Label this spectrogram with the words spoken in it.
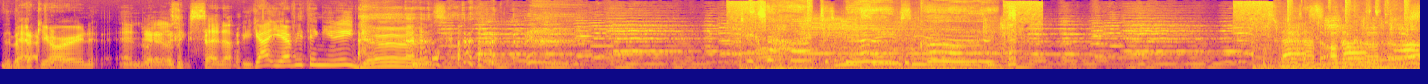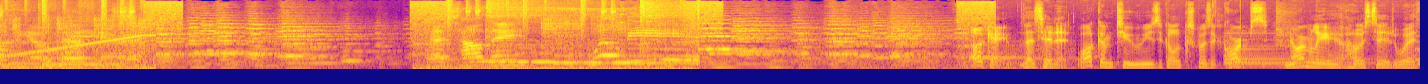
the, The backyard. backyard, and Yeah. Leo's like set up. You got you everything you need. Yes. Shout out to all the co-hosts, Leo, Matt, That's how they will be. Okay, let's hit it. Welcome to Musical Exquisite Corpse, normally hosted with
